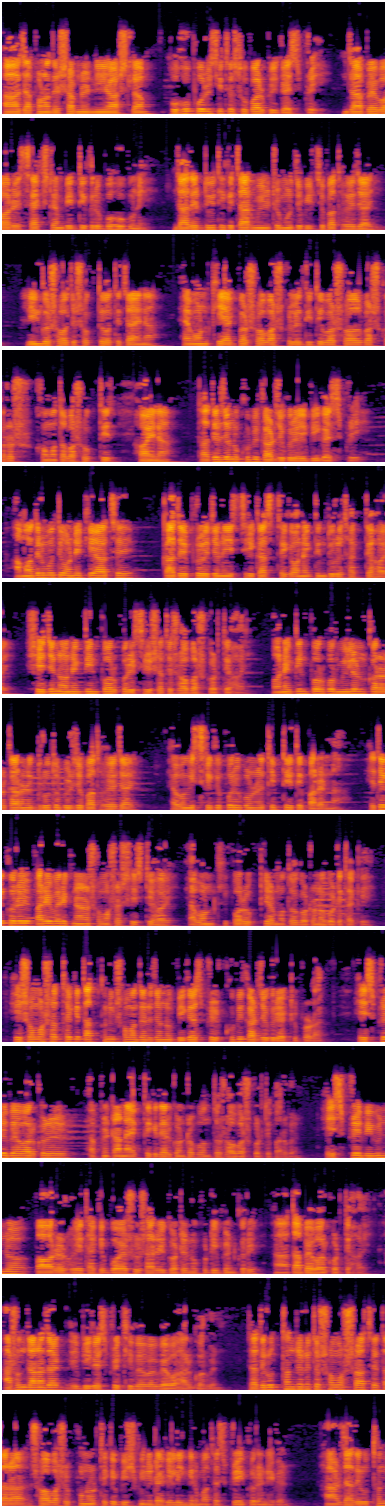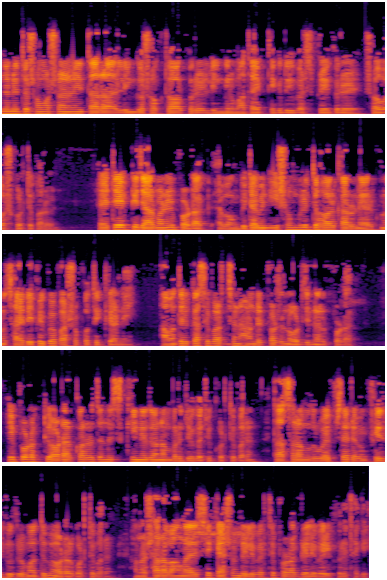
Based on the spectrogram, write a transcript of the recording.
আজ আপনাদের সামনে নিয়ে আসলাম বহু পরিচিত সুপার বিগা স্প্রে, যা ব্যবহারে সেক্স টাইম বৃদ্ধি করে বহু গুণে। যাদের দুই থেকে চার মিনিটের মধ্যে বীর্যপাত হয়ে যায়, লিঙ্গ সহজে শক্ত হতে চায় না, এমনকি একবার সহবাস করলে দ্বিতীয়বার সহবাস করার ক্ষমতা বা শক্তি হয় না। তাদের জন্য খুবই কার্যকরী এই বিগা স্প্রে। আমাদের মধ্যে অনেকে আছে, কাজের প্রয়োজনে স্ত্রীর কাছ থেকে অনেকদিন দূরে থাকতে হয় সেই জন্য অনেকদিন পর পর স্ত্রীর সাথে সহবাস করতে হয়। অনেকদিন পর পর মিলন করার কারণে দ্রুত বীর্যপাত হয়ে যায় এবং স্ত্রীকে পরিপূর্ণ তৃপ্তি দিতে পারেন না। এতে করে পারিবারিক নানা সমস্যার সৃষ্টি হয়, এমনকি পরক্রিয়ার মতো ঘটনা ঘটে থাকে। এই সমস্যার থেকে তাৎক্ষণিক সমাধানের জন্য বিগা স্প্রে খুবই কার্যকরী একটি প্রোডাক্ট এই স্প্রে ব্যবহার করে আপনি টানা এক থেকে দেড় ঘণ্টা পর্যন্ত সহবাস করতে পারবেন। এই স্প্রে বিভিন্ন পাওয়ারের হয়ে থাকে, বয়স ও শারীরিক গঠনের উপর ডিপেন্ড করে তা ব্যবহার করতে হয়। আসুন জানা যাক এই বিগা স্প্রে কীভাবে ব্যবহার করবেন। যাদের উত্থানজনিত সমস্যা আছে, তারা সহবাসের পনেরো থেকে বিশ মিনিট আগে লিঙ্গের মাথায় স্প্রে করে নেবেন। আর যাদের উত্থানজনিত সমস্যা নেই, তারা লিঙ্গ শক্ত হওয়ার পরে লিঙ্গের মাথায় এক থেকে দুইবার স্প্রে করে সহবাস করতে পারবেন। এটি একটি জার্মানির প্রোডাক্ট এবং ভিটামিন ই সমৃদ্ধ হওয়ার কারণে এর কোনো সাইড ইফেক্ট বা পার্শ্ব প্রতিক্রিয়া নেই। আমাদের কাছে পাচ্ছেন হান্ড্রেড পার্সেন্ট অরিজিনাল প্রোডাক্ট এই প্রোডাক্টটি অর্ডার করার জন্য স্ক্রিনে দেওয়া নম্বরে যোগাযোগ করতে পারেন। তাছাড়া আমাদের ওয়েবসাইট এবং ফেসবুকের মাধ্যমে অর্ডার করতে পারেন। আমরা সারা বাংলাদেশে ক্যাশ অন ডেলিভারিতে প্রোডাক্ট ডেলিভারি করে থাকি।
